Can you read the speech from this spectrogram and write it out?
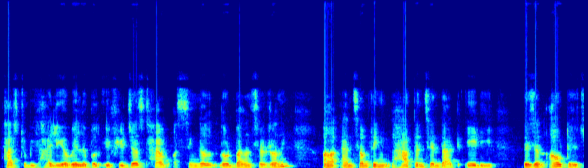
has to be highly available. If you just have a single load balancer running uh, and something happens in that AD, there's an outage,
